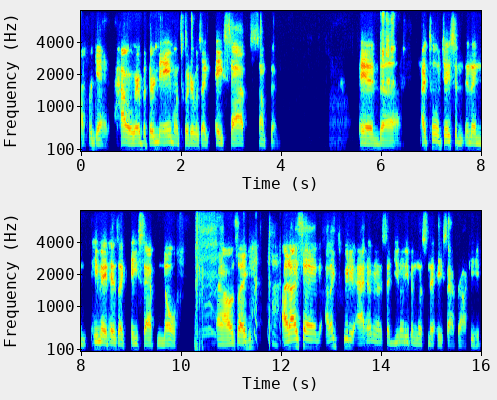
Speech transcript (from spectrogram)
I forget how or where, but their name on Twitter was like ASAP something. And uh, I told Jason, and then he made his like ASAP Nolf. And I was like, and I said, I like tweeted at him and I said, you don't even listen to ASAP Rocky.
